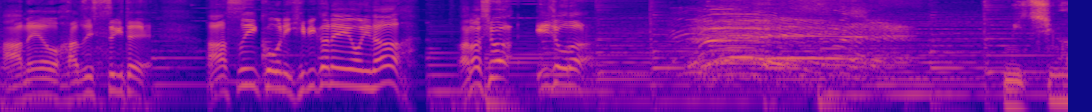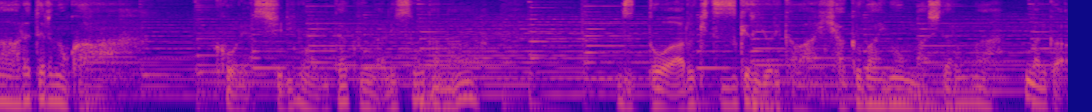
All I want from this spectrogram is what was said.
羽を外しすぎて明日以降に響かねえようにな。話は以上だ。道が荒れてるのか。こりゃ尻が痛くなりそうだな。ずっと歩き続けるよりかは100倍もマシだろうが。何か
